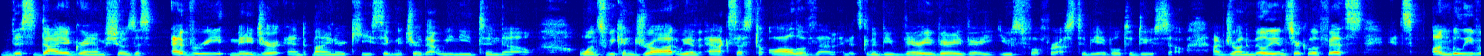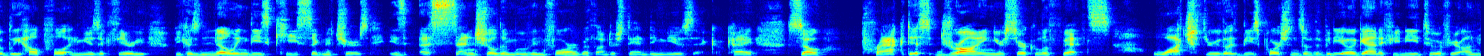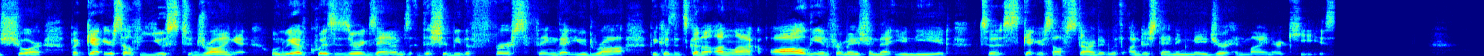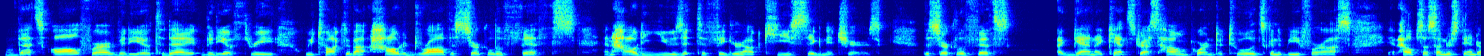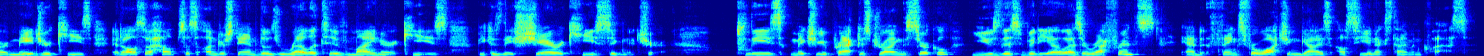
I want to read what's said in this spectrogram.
This diagram shows us every major and minor key signature that we need to know. Once we can draw it, we have access to all of them, and it's going to be very, very, very useful for us to be able to do so. I've drawn a million circle of fifths. It's unbelievably helpful in music theory because knowing these key signatures is essential to moving forward with understanding music, okay? So practice drawing your circle of fifths. Watch through the, these portions of the video again if you need to, if you're unsure, but get yourself used to drawing it. When we have quizzes or exams, this should be the first thing that you draw because it's going to unlock all the information that you need to get yourself started with understanding major and minor keys. That's all for our video today. Video three, we talked about how to draw the circle of fifths and how to use it to figure out key signatures. The circle of fifths, again, I can't stress how important a tool it's going to be for us. It helps us understand our major keys. It also helps us understand those relative minor keys because they share a key signature. Please make sure you practice drawing the circle. Use this video as a reference. And thanks for watching, guys. I'll see you next time in class.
